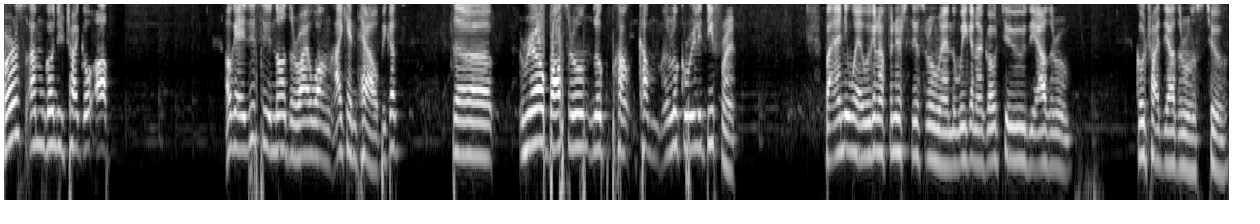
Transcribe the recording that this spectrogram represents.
First, I'm going to try go up. Okay, this is not the right one. I can tell because the real boss room look come, come look really different. But anyway, we're gonna finish this room and we're gonna go to the other room. Go try the other rooms too.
